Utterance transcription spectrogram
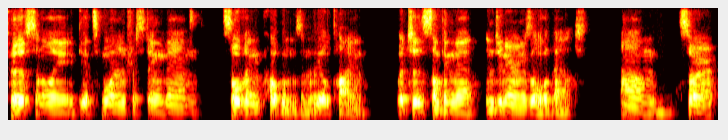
personally it gets more interesting than solving problems in real time, which is something that engineering is all about. Um, so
